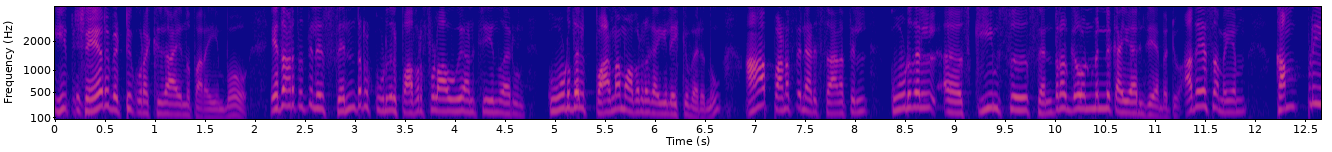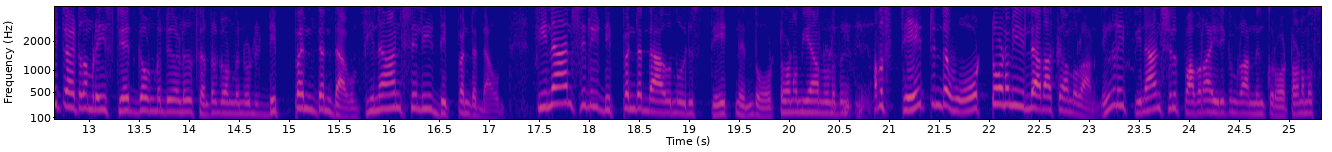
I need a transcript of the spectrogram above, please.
ഈ ഷെയർ വെട്ടിക്കുറയ്ക്കുക എന്ന് പറയുമ്പോൾ യഥാർത്ഥത്തിൽ സെന്റർ കൂടുതൽ പവർഫുൾ ആവുകയാണ് ചെയ്യുന്നത് അരുൺ. കൂടുതൽ പണം അവരുടെ കയ്യിലേക്ക് വരുന്നു. ആ പണത്തിന്റെ അടിസ്ഥാനത്തിൽ കൂടുതൽ സ്കീംസ് സെൻട്രൽ ഗവൺമെന്റിന് കൈകാര്യം ചെയ്യാൻ പറ്റും. അതേസമയം കംപ്ലീറ്റ് ആയിട്ട് നമ്മുടെ ഈ സ്റ്റേറ്റ് ഗവൺമെന്റുകൾ സെൻട്രൽ ഗവൺമെന്റിനോട് ഡിപ്പെൻഡന്റ് ആകും. ഫിനാൻഷ്യലി ഡിപ്പെൻഡന്റ് ആകും. ഫിനാൻഷ്യലി ഡിപ്പെൻഡന്റ് ആകുന്ന ഒരു സ്റ്റേറ്റിന് എന്ത് ഓട്ടോണമിയാണുള്ളത്? അപ്പോൾ സ്റ്റേറ്റിന്റെ ഓട്ടോണമി ഇല്ലാതാക്കുക എന്നുള്ളതാണ്. നിങ്ങൾ ഈ ഫിനാൻഷ്യൽ പവർ ആയിരിക്കുമ്പോഴാണ് നിങ്ങൾക്ക് ഓട്ടോണമസ്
